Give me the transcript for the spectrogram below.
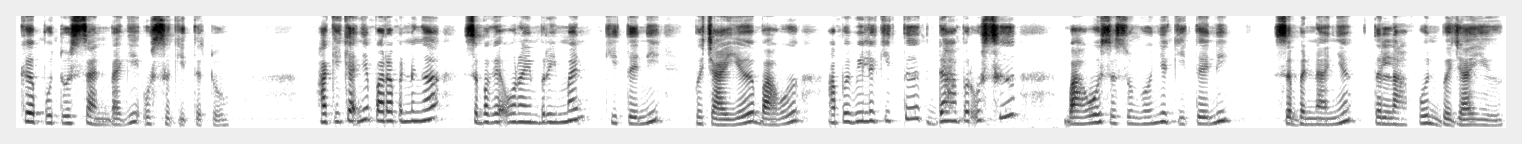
keputusan bagi usaha kita tu. Hakikatnya para pendengar, sebagai orang yang beriman, kita ni percaya bahawa apabila kita dah berusaha, bahawa sesungguhnya kita ni sebenarnya telah pun berjaya.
